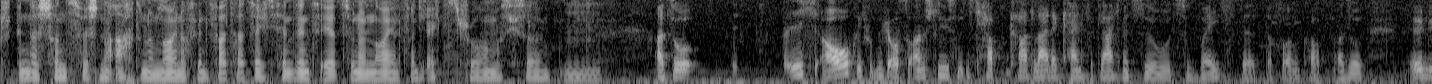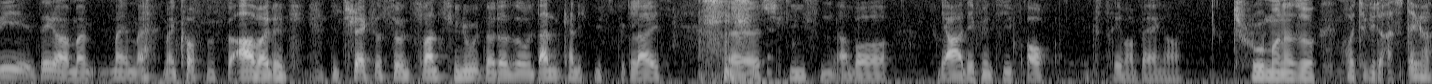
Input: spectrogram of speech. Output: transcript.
Ich bin da schon zwischen einer 8 und einer 9 auf jeden Fall. Tatsächlich Tendenz eher zu einer 9, fand ich echt strong, muss ich sagen. Also, ich auch, ich würde mich auch so anschließen. Ich habe gerade leider keinen Vergleich mehr zu, zu Wasted davor im Kopf. Also, irgendwie, Digga, mein, mein, mein- mein Kopf verarbeitet die Tracks erst so in 20 Minuten oder so und dann kann ich diesen Vergleich äh, schließen. Aber ja, definitiv auch extremer Banger. true, man. Also heute wieder, also Digga,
